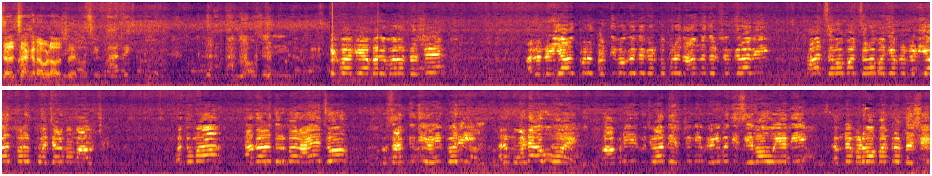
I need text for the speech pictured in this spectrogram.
જલસા કરાવડાવશે. એક વાગે આ બધા થશે. અને નડિયાદ પરત ફરતી વખતે ગણપતપુરા ધામના દર્શન કરાવી પાંચ, સવા પાંચ, સાડા પાંચે આપણે નડિયાદ પરત પહોંચાડવામાં આવશે. વધુમાં સાધારણ દરબાર આવ્યા છો, તો શાંતિથી હરીફરી અને મોડે આવવું હોય, તો આપણી ગુજરાત એસટીની ઘણી બધી સેવાઓ અહીંયાથી તમને મળવા પાત્ર થશે.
